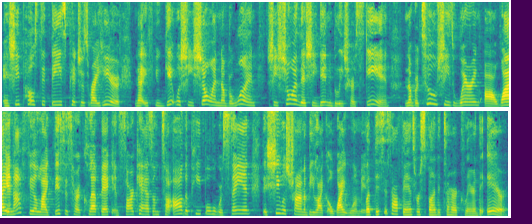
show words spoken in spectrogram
and she posted these pictures right here. Now, if you get what she's showing, number one, she's showing that she didn't bleach her skin. Number two, she's wearing all white, and I feel like this is her clapback and sarcasm to all the people who were saying that she was trying to be like a white woman. But this is how fans responded to her clearing the air.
